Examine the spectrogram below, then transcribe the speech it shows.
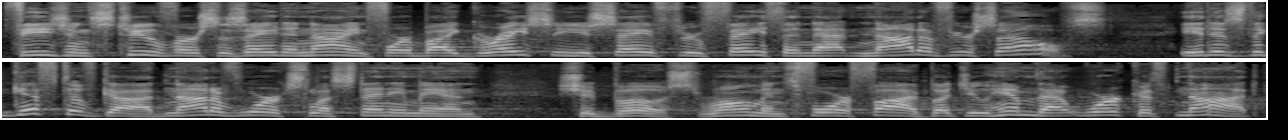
Ephesians 2, verses 8 and 9 For by grace are you saved through faith, and that not of yourselves. It is the gift of God, not of works, lest any man should boast. Romans 4 5. But to him that worketh not,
